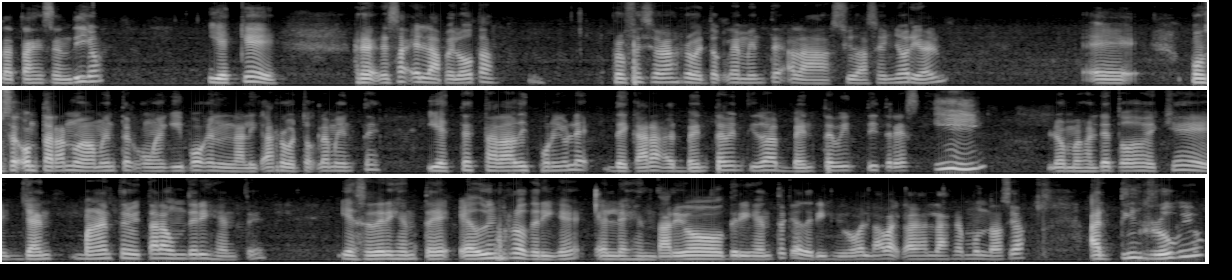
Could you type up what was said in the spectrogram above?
está, encendido. Y es que regresa en la pelota profesional Roberto Clemente a la ciudad señorial. Eh, Ponce contará nuevamente con un equipo en la Liga Roberto Clemente y este estará disponible de cara al 2022 al 2023 y lo mejor de todo es que ya van a entrevistar a un dirigente y ese dirigente es Edwin Rodríguez, el legendario dirigente que dirigió, ¿verdad? la redundancia, al Team Rubio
